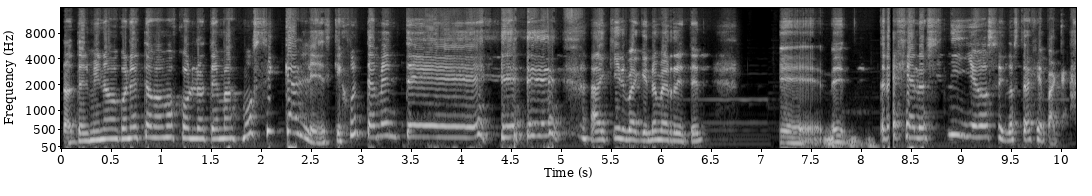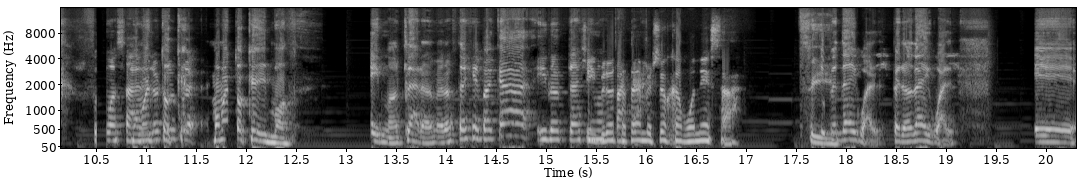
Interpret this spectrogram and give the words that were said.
Bueno, terminamos con esto, vamos con los temas musicales, que justamente aquí para que no me reten, eh, me traje a los niños y los traje para acá. Fuimos al Momento, que, momento K-Mod. Claro, me los traje para acá y los Sí, trajimos pero esta está en versión japonesa. Sí. Sí, pero da igual, pero da igual. Eh,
